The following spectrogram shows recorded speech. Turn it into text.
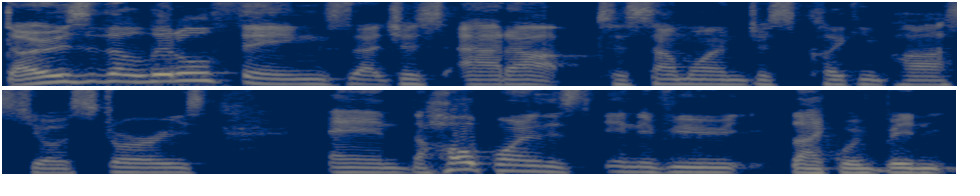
those are the little things that just add up to someone just clicking past your stories. And the whole point of this interview, like we've been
